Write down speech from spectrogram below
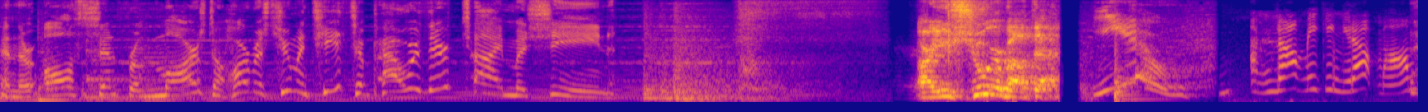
and they're all sent from Mars to harvest human teeth to power their time machine. Are you sure about that? You! I'm not making it up, Mom.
